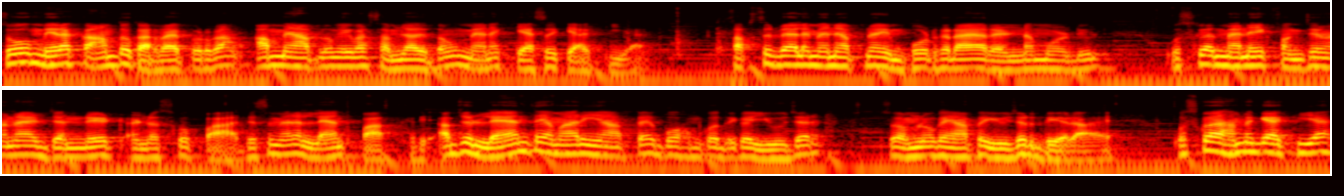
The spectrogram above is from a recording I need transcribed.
so मेरा काम तो कर रहा है प्रोग्राम अब मैं आप लोगों को एक बार समझा देता हूँ मैंने कैसे क्या किया सबसे पहले मैंने अपना इंपोर्ट कराया रैंडम मॉड्यूल उसके बाद मैंने एक फ़ंक्शन बनाया जनरेट अंडर को पास जिसमें मैंने लेंथ पास करी। अब जो लेंथ है हमारी यहाँ पे, वो हमको देखा यूज़र सो हम लोग यहाँ पे यूज़र दे रहा है। उसके बाद हमने क्या किया?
